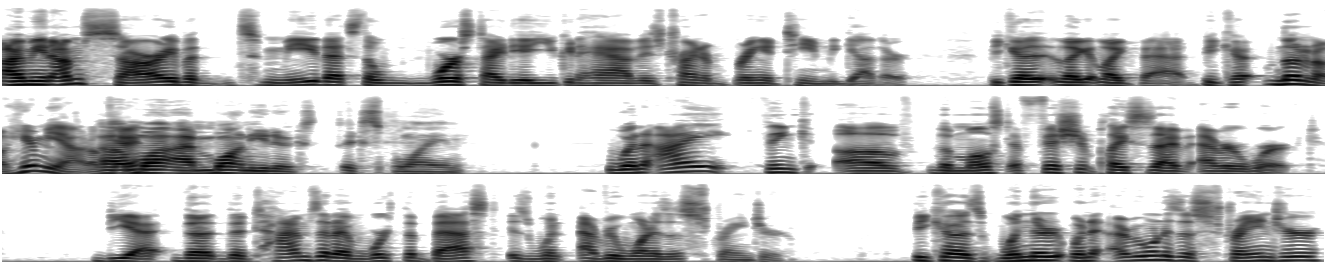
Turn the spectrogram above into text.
I mean, I'm sorry, but to me, that's the worst idea you can have is trying to bring a team together because like like that. Because no, no, no. Hear me out, okay? I'm, wa- I'm wanting you to ex- explain. when I think of the most efficient places I've ever worked, the the the times that I've worked the best is when everyone is a stranger. Because when they're when everyone is a stranger,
